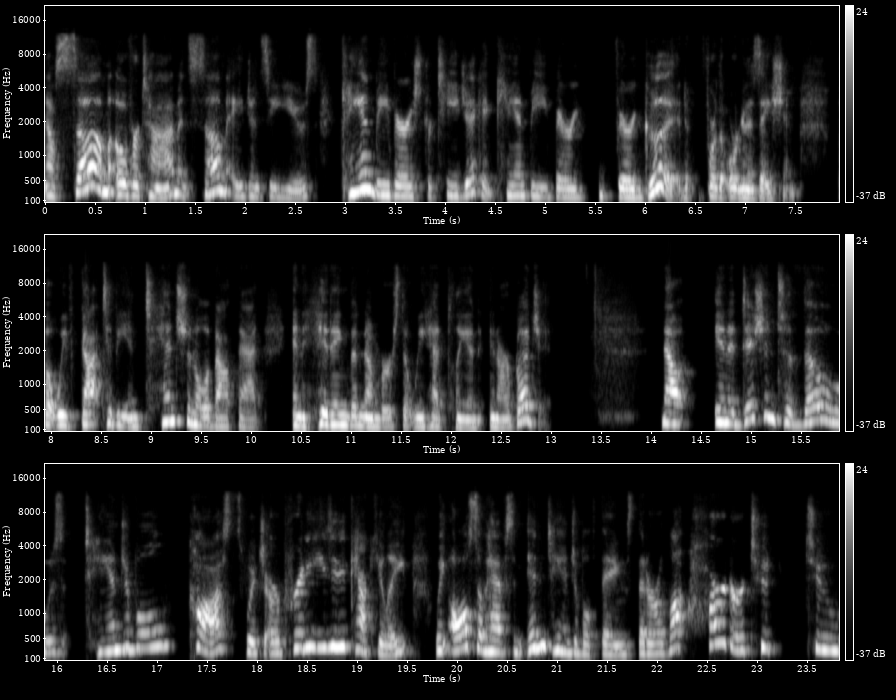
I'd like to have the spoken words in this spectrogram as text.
Now, some overtime and some agency use can be very strategic. It can be very, very good for the organization, but we've got to be intentional about that and hitting the numbers that we had planned in our budget. Now, in addition to those tangible costs, which are pretty easy to calculate, we also have some intangible things that are a lot harder to to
